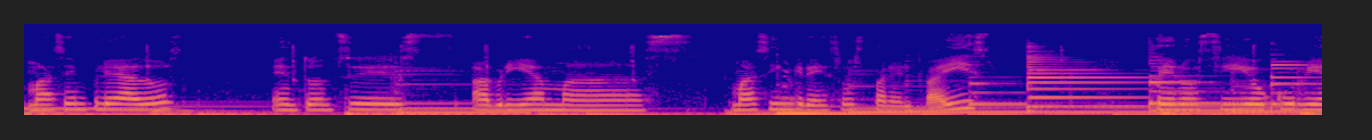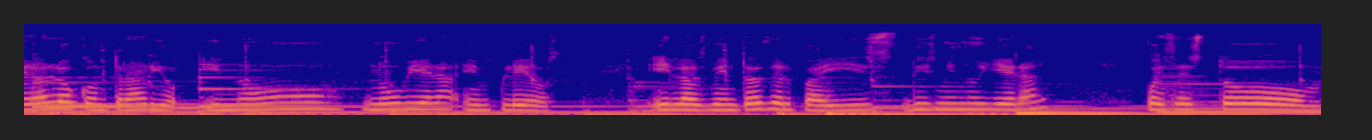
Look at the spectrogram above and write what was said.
más empleados, entonces habría más, más ingresos para el país. Pero si ocurriera lo contrario y no, no hubiera empleos y las ventas del país disminuyeran, pues esto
